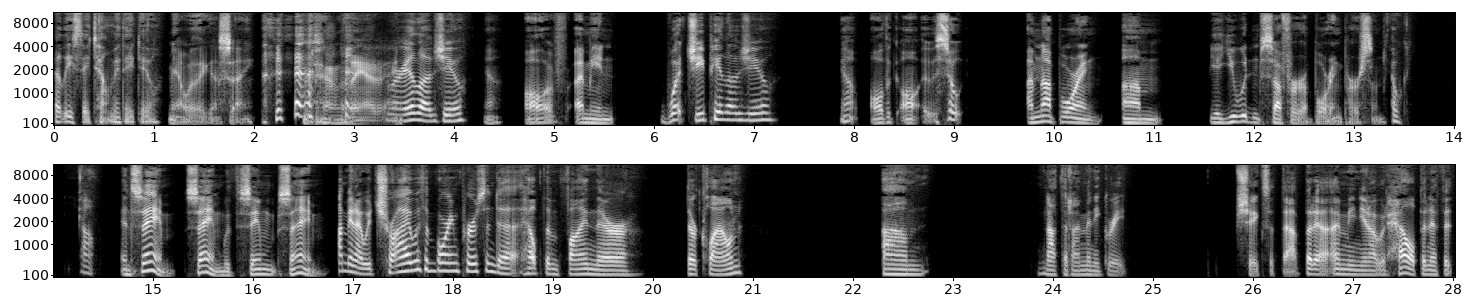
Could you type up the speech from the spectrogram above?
At least they tell me they do. yeah. What are they gonna say? What are they gonna say? Maria loves you. Yeah. All of. I mean, what GP loves you. Yeah, all the all, so I'm not boring. Um, yeah, you wouldn't suffer a boring person. Oh, yeah. And same, same with same, same. I mean, I would try with a boring person to help them find their their clown. Um, not that I'm any great shakes at that, but uh, I mean, you know, I would help. And if it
